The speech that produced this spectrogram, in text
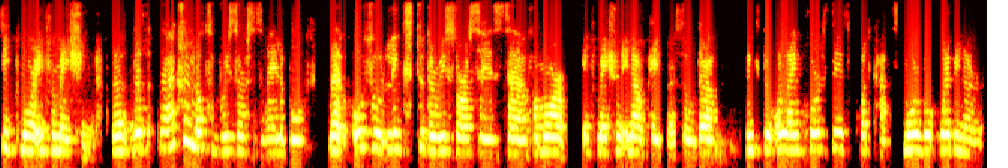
seek more information. There, there's there are actually lots of resources available that also links to the resources uh, for more information in our paper. So there are links to online courses, podcasts, more webinars.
